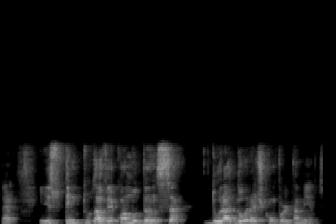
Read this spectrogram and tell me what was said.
né? E isso tem tudo a ver com a mudança duradoura de comportamento.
